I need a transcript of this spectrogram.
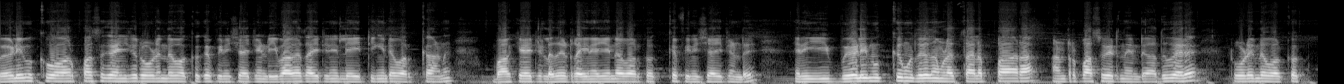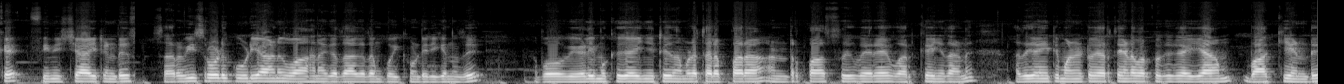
വേളിമുക്ക് ഓവർപാസ് കഴിഞ്ഞിട്ട് റോഡിന്റെ വർക്കൊക്കെ ഫിനിഷ് ആയിട്ടുണ്ട്. ഈ ഭാഗത്തായിട്ട് ഇനി ലൈറ്റിങ്ങിന്റെ വർക്കാണ് ബാക്കിയായിട്ടുള്ളത്. ഡ്രെയിനേജിന്റെ വർക്കൊക്കെ ഫിനിഷ് ആയിട്ടുണ്ട്. ഇനി ഈ വേളിമുക്ക് മുതൽ നമ്മുടെ തലപ്പാറ അണ്ടർപാസ് വരുന്നുണ്ട്. അതുവരെ റോഡിന്റെ വർക്കൊക്കെ ഫിനിഷ് ആയിട്ടുണ്ട്. സർവീസ് റോഡ് കൂടിയാണ് വാഹന ഗതാഗതം പോയിക്കൊണ്ടിരിക്കുന്നത്. അപ്പോൾ വേളിമുക്ക് കഴിഞ്ഞിട്ട് നമ്മുടെ തലപ്പാറ അണ്ടർപാസ് വരെ വർക്ക് കഴിഞ്ഞതാണ്. അത് കഴിഞ്ഞിട്ട് മണ്ണിട്ട് ഉയർത്തേണ്ട വർക്കൊക്കെ കഴിയാൻ ബാക്കിയുണ്ട്.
